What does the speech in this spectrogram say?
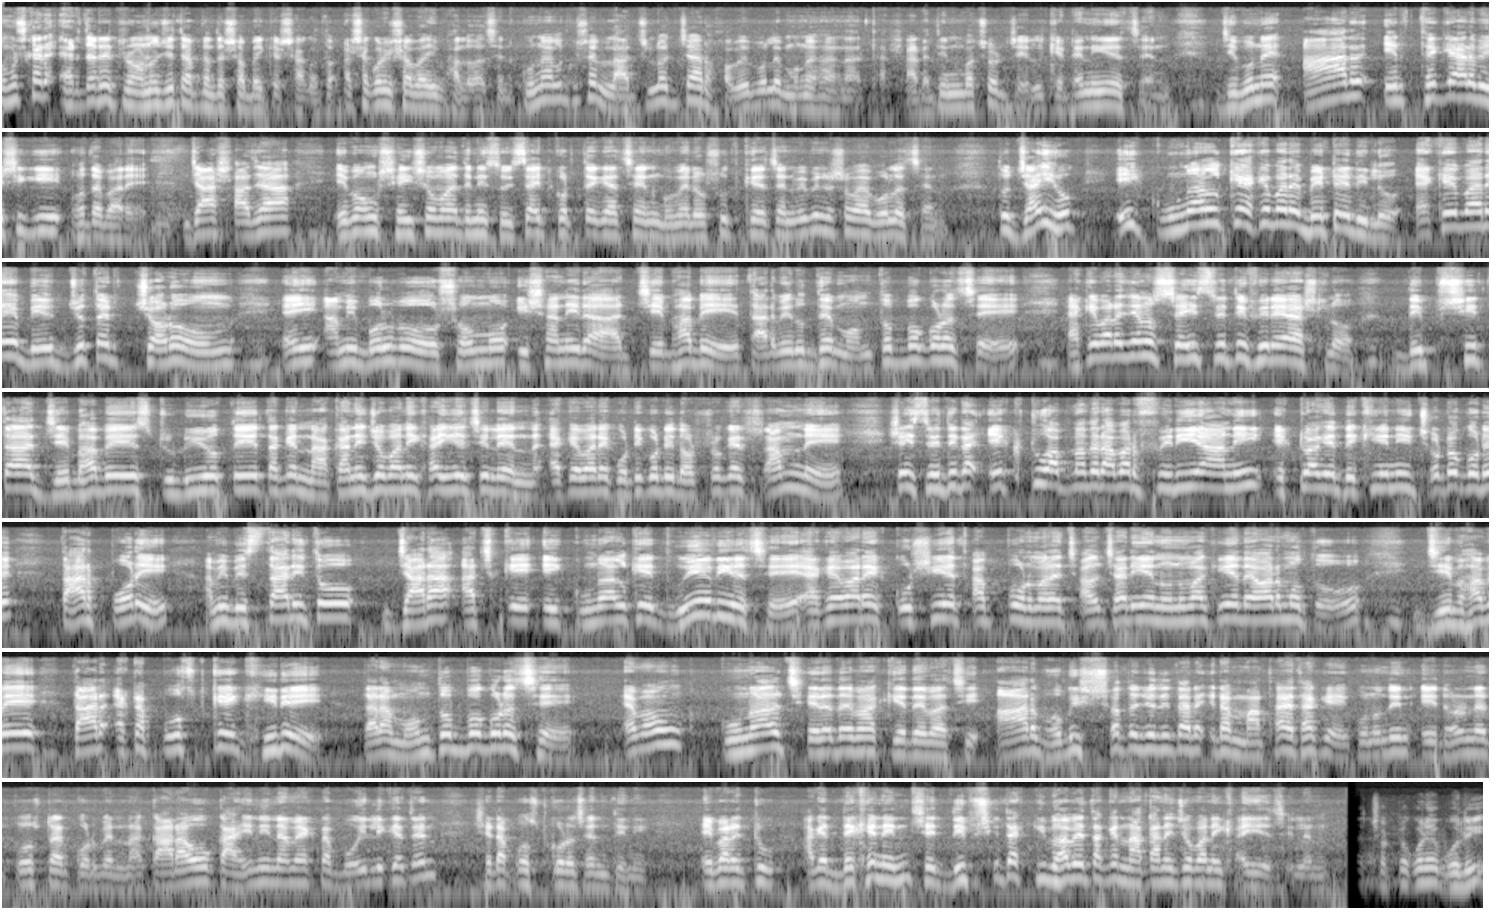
নমস্কার at the rate রণজিতে আপনাদের সবাইকে স্বাগত। আশা করি সবাই ভালো আছেন। কুণাল ঘোষের লাজ আর হবে বলে মনে হয় না। তার সাড়ে তিন বছর জেল কেটে নিয়েছেন। জীবনে আর এর থেকে আর বেশি কি হতে পারে? যা সাজা এবং সেই সময় তিনি সুইসাইড করতে গেছেন, ঘুমের ওষুধ খেয়েছেন, বিভিন্ন সময় বলেছেন। তো যাই হোক, এই কুণালকে একেবারে বেটে দিল। একেবারে বেজ্জতের চরম এই, আমি বলব, সৌম্য ঈশানীরা যেভাবে তার বিরুদ্ধে মন্তব্য করেছে, একেবারে যেন সেই স্মৃতি ফিরে আসলো। দীপশিতা যেভাবে স্টুডিওতে তাকে নাকানি জবানি খাইয়েছিলেন, একেবারে কোটি কোটি দর্শকের সামনে, সেই স্মৃতিটা একটু আপনাদের আবার ফিরিয়ে আনি, একটু আগে দেখিয়ে নিই ছোট করে। তারপরে আমি বিস্তারিত যারা আজকে এই কুণালকে ধুয়ে দিয়েছে, একেবারে কষিয়ে থাপ্পড় মানে ছাল ছাড়িয়ে নুন মাখিয়ে দেওয়ার মতো, যেভাবে তার একটা পোস্টকে ঘিরে তারা মন্তব্য করেছে এবং কুণাল ছেড়ে দেমা কেঁদে বাঁচি। আর ভবিষ্যতে যদি তার এটা মাথায় থাকে কোনোদিন এই ধরনের পোস্ট আর করবেন না। কারাও কাহিনী নামে একটা বই লিখেছেন সেটা পোস্ট করেছেন তিনি। এবার একটু আগে দেখে নিন সেই দীপশিতা কীভাবে তাকে নাকানি চোবানি খাইয়েছিলেন। ছোট্ট করে বলি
